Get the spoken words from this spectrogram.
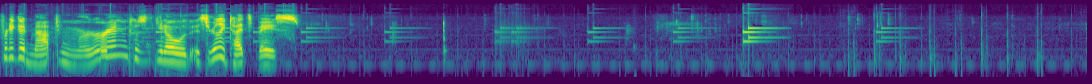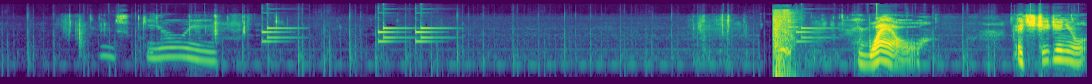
Pretty good map to murder in, because, you know, it's really tight space. scary. Wow. It's J Daniel.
